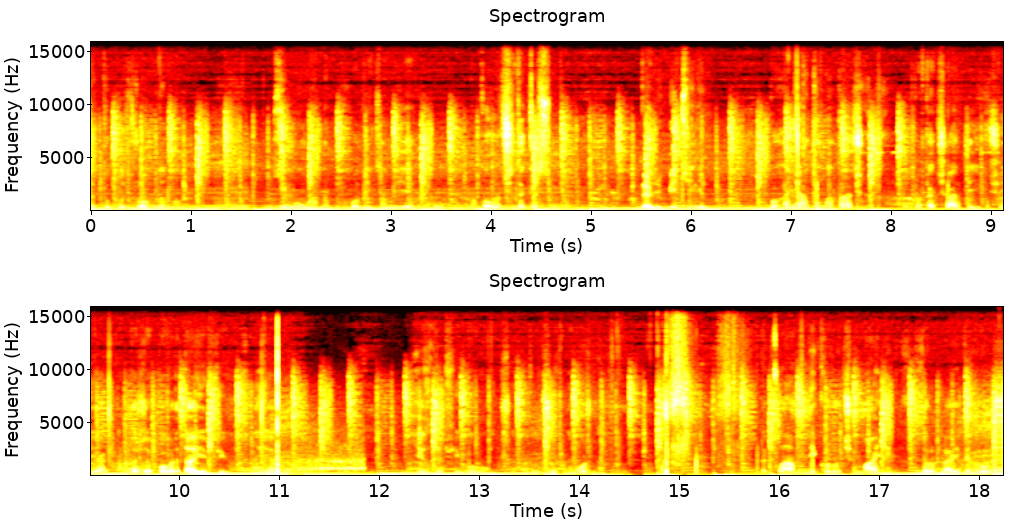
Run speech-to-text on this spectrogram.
Це тупо зроблено. Дім у мене, походу, там є. Ну, коротше, таке собі. Для любителів поганяти на тачках, прокачати їх чи як. Навіть повертає фіг на як. Рекламний, коротше, майнінг. Заробляєте гроші.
